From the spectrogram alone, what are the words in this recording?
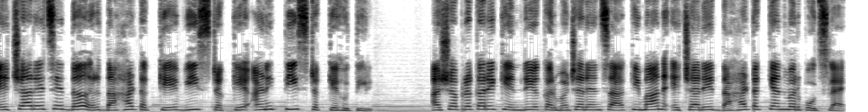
एच आर एचे दर दहा टक्के वीस टक्के आणि तीस टक्के होतील. अशा प्रकारे केंद्रीय कर्मचाऱ्यांचा किमान एच आर ए दहा टक्क्यांवर पोचलाय.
